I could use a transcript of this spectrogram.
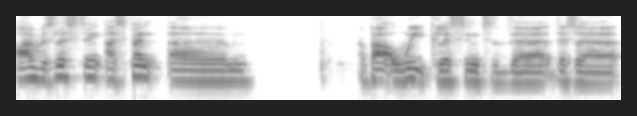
I was listening. I spent um, about a week listening to the. There's a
